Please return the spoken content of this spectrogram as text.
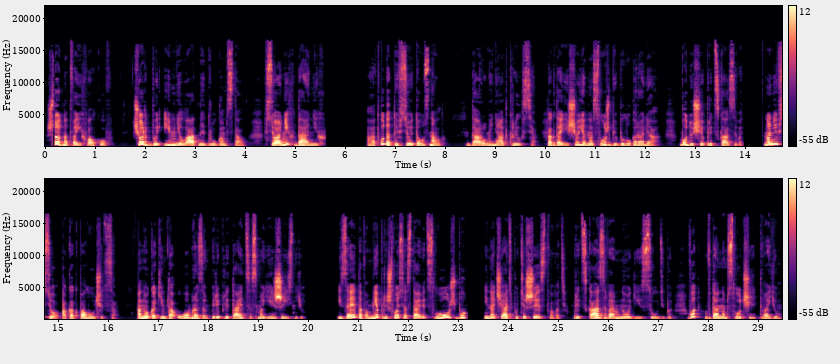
Что на твоих волков? Черт бы им неладный другом стал. Все о них да о них. А откуда ты все это узнал? Дар у меня открылся, когда еще я на службе был у короля. Будущее предсказывать. Но не все, а как получится. Оно каким-то образом переплетается с моей жизнью. Из-за этого мне пришлось оставить службу и начать путешествовать, предсказывая многие судьбы. Вот в данном случае твою.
